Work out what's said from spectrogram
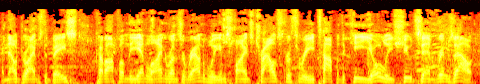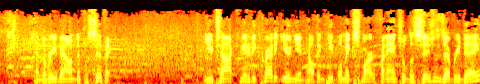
and now drives the base. Cut off on the end line. Runs around Williams. Finds Childs for three. Top of the key. Yoeli shoots and rims out. And the rebound to Pacific. Utah Community Credit Union, helping people make smart financial decisions every day.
